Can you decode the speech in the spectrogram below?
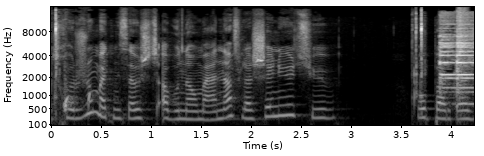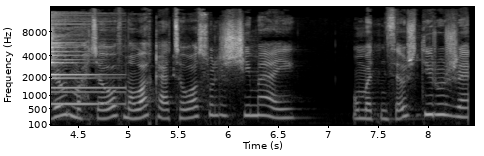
تخرجوا ما تنساوش تابوناو معنا في la chaîne YouTube. وبارطاجيو المحتوى في مواقع التواصل الاجتماعي. وما تنساوش ديروا j'aime.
